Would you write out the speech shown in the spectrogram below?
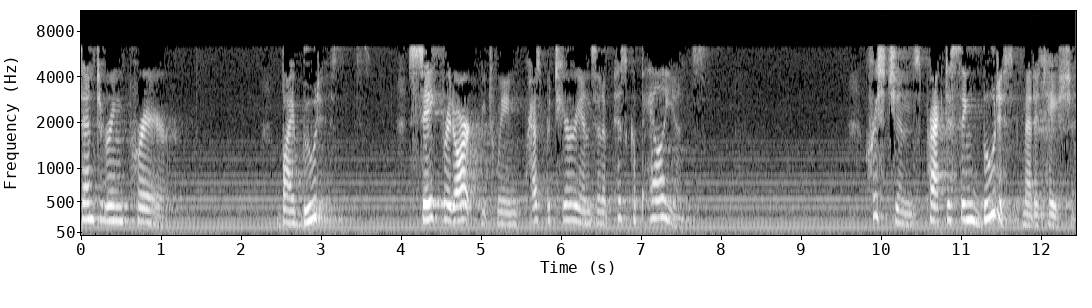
centering prayer by Buddhists, sacred art between Presbyterians and Episcopalians. Christians practicing Buddhist meditation,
